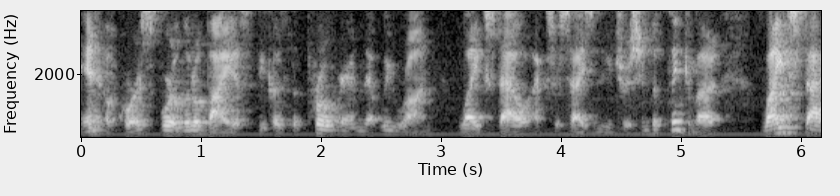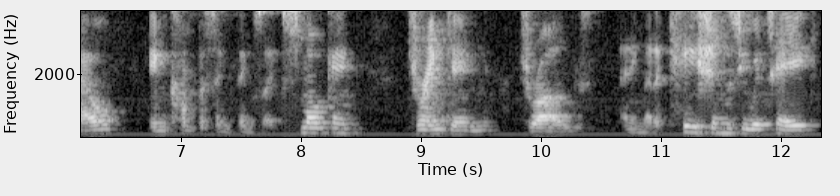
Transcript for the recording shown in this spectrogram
And of course, we're a little biased because the program that we run, lifestyle, exercise, and nutrition, but think about it lifestyle encompassing things like smoking, drinking, drugs, any medications you would take,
